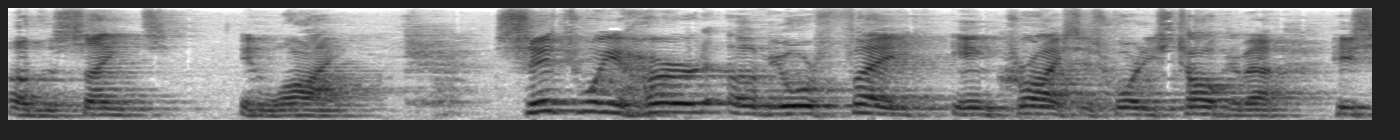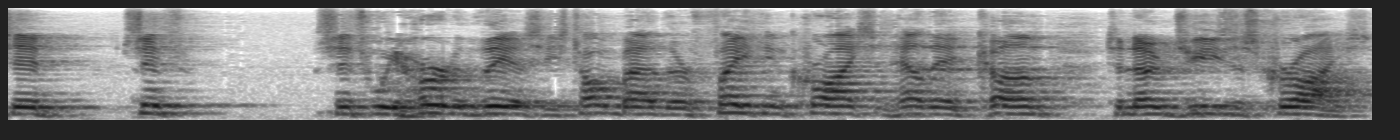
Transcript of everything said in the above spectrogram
of the saints in light. Since we heard of your faith in Christ, is what he's talking about. He said, since, since we heard of this, he's talking about their faith in Christ and how they had come to know Jesus Christ.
